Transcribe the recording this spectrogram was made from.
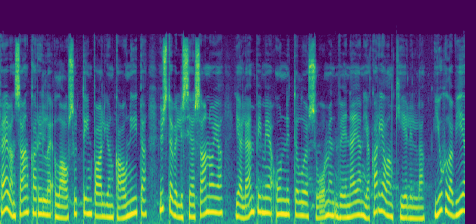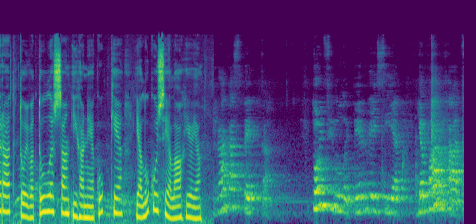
Päivän sankarille lausuttiin paljon kauniita, ystävällisiä sanoja ja lämpimiä onnitteluja Suomen, Venäjän ja Karjalan kielillä. Juhlavieraat toivat tullessaan ihania kukkia ja lukuisia lahjoja. Rakas Pekka, toin sinulle terveisiä ja parhaat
